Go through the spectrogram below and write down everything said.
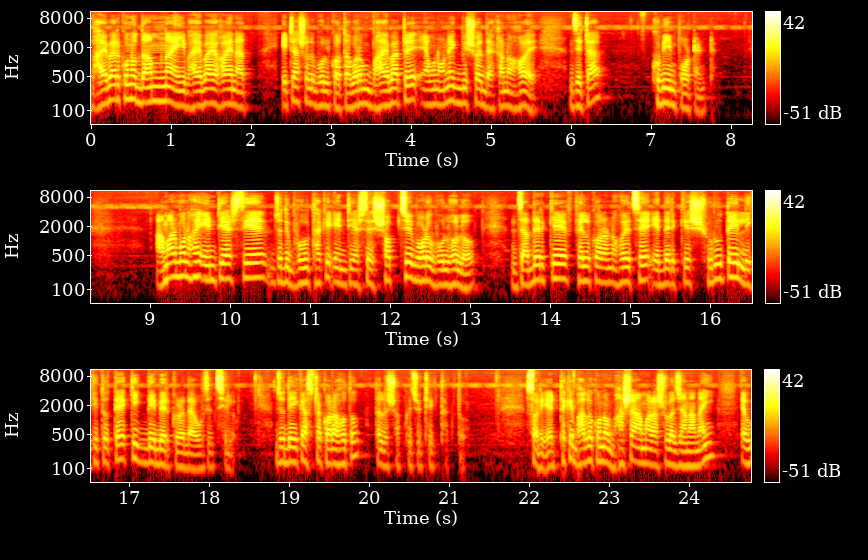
ভাইবার কোনো দাম নাই, ভাই ভাই হয় না। এটা আসলে ভুল কথা। বরং ভাইবাতে এমন অনেক বিষয় দেখানো হয় যেটা খুবই ইম্পর্ট্যান্ট আমার মনে হয় এনটিআরসি এর যদি ভুল থাকে, এনটিআরসি এর সবচেয়ে বড় ভুল হলো যাদেরকে ফেল করানো হয়েছে, এদেরকে শুরুতেই লিখিততে কিক দিয়ে বের করে দেওয়া উচিত ছিল। যদি এই কাজটা করা হতো, তাহলে সব কিছু ঠিক থাকতো। সরি এর থেকে ভালো কোনো ভাষা আমার আসলে জানা নাই এবং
